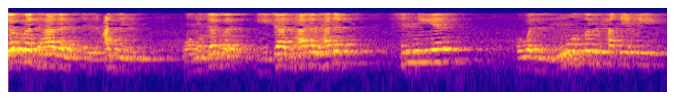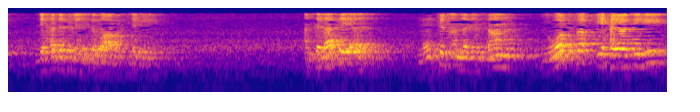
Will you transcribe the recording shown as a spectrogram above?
مجرد هذا العزم ومجرد إيجاد هذا الهدف في النية هو الموصل الحقيقي لهدف الانتظار الكبير أنت لا تيأس ممكن أن الإنسان يوفق في حياته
